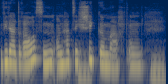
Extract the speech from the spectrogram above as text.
Wieder draußen und hat sich schick gemacht und Hm.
